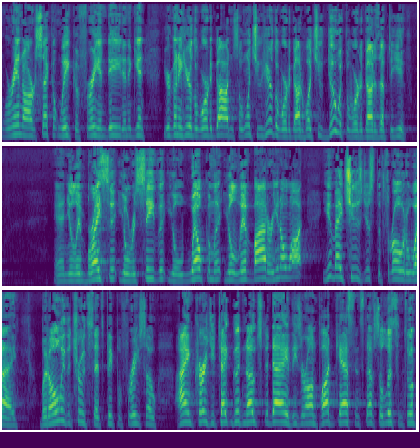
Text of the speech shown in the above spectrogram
we're in our second week of free indeed. And again, you're going to hear the Word of God. And so once you hear the Word of God, what you do with the Word of God is up to you. And you'll embrace it, you'll receive it, you'll welcome it, you'll live by it, or you know what? You may choose just to throw it away, but only the truth sets people free. So I encourage you take good notes today. These are on podcasts and stuff, so listen to them.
